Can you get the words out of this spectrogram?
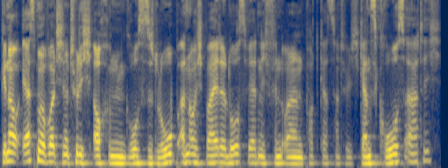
genau, erstmal wollte ich natürlich auch ein großes Lob an euch beide loswerden. Ich finde euren Podcast natürlich ganz großartig.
